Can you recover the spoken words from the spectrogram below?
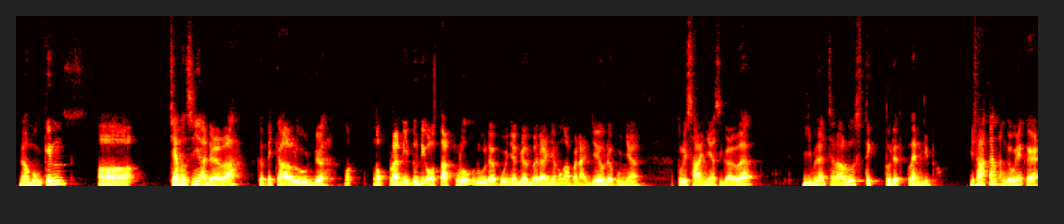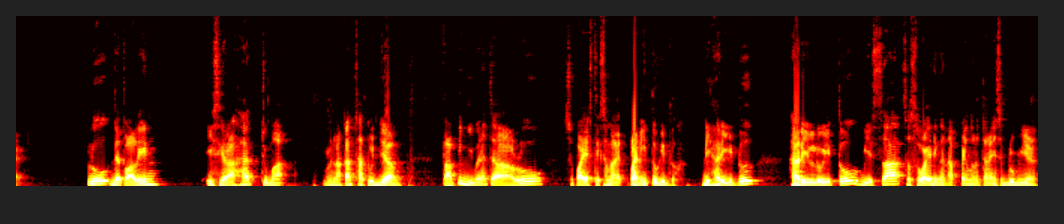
nah mungkin uh, challenge-nya adalah ketika lu udah ngeplan itu di otak lu lu udah punya gambarannya mau ngapain aja udah punya tulisannya segala gimana cara lu stick to that plan gitu. Misalkan anggapannya kayak lu jadwalin istirahat cuma misalkan satu jam. Tapi gimana cara lu supaya stick sama plan itu gitu? Di hari itu hari lu itu bisa sesuai dengan apa yang lu rencanain sebelumnya.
